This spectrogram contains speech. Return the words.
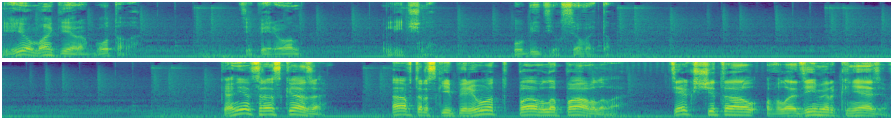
Ее магия работала. Теперь он лично убедился в этом. Конец рассказа. Авторский перевод Павла Павлова. Текст читал Владимир Князев.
